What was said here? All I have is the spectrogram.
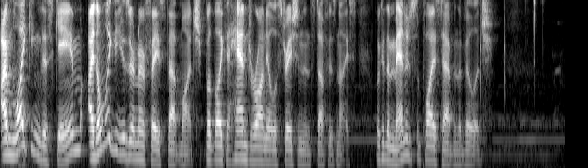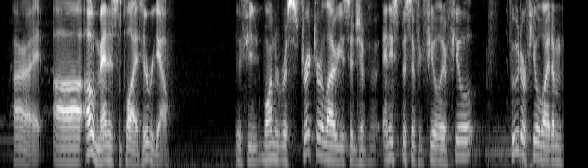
I'm liking this game. I don't like the user interface that much, but like the hand-drawn illustration and stuff is nice. Look at the manage supplies tab in the village. Alright. Uh, oh, manage supplies. Here we go. If you want to restrict or allow usage of any specific fuel or fuel, food or fuel item,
